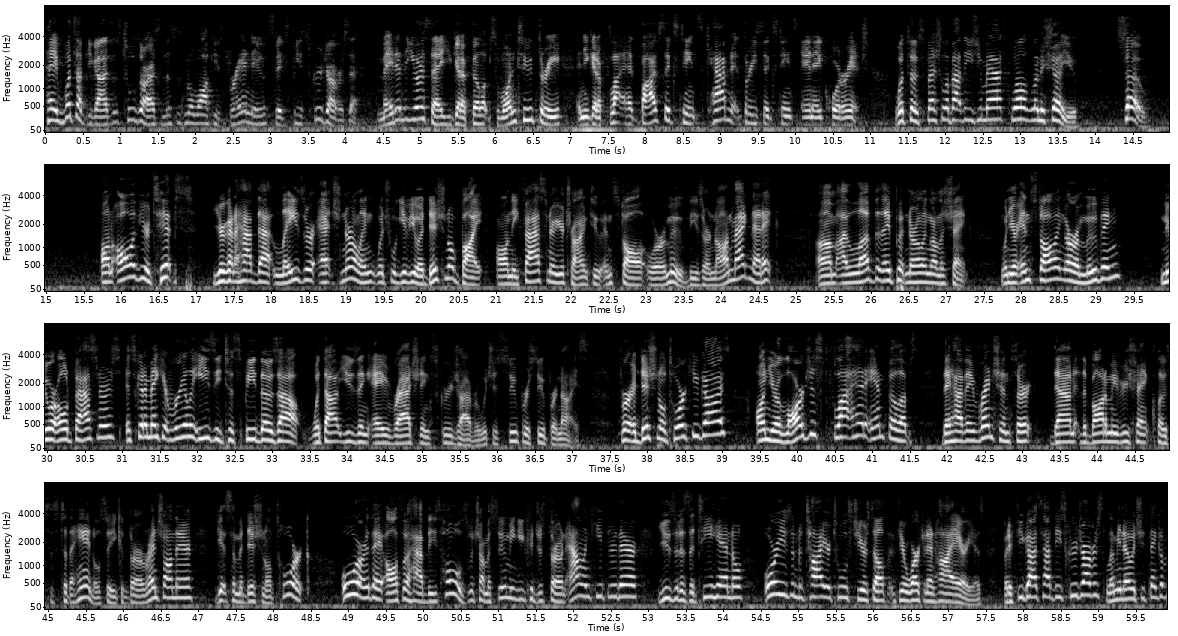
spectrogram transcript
Hey, what's up you guys? It's Tools R Us and this is Milwaukee's brand new six-piece screwdriver set. Made in the USA, you get a Phillips 1, 2, 3, and you get a flathead 5 16 cabinet 3 16 and a quarter inch. What's so special about these, you mask? Well, let me show you. So, on all of your tips, you're gonna have that laser etch knurling, which will give you additional bite on the fastener you're trying to install or remove. These are non-magnetic. Um, I love that they put knurling on the shank. When you're installing or removing new or old fasteners, it's going to make it really easy to speed those out without using a ratcheting screwdriver, which is super, super nice. For additional torque, you guys, on your largest flathead and Phillips, they have a wrench insert down at the bottom of your shank closest to the handle. So you can throw a wrench on there, get some additional torque, or they also have these holes, which I'm assuming you could just throw an Allen key through there, use it as a T-handle, or use them to tie your tools to yourself if you're working in high areas. But if you guys have these screwdrivers, let me know what you think of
